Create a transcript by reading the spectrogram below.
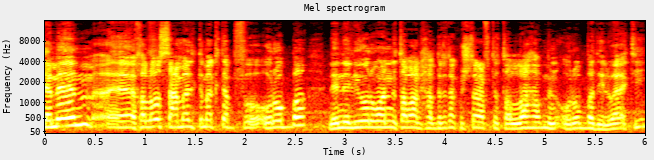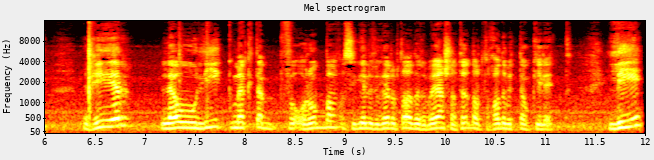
تمام آه، خلاص عملت مكتب في أوروبا لأن اليورو 1 طبعا حضرتك مش هتعرف تطلعها من أوروبا دلوقتي غير لو ليك مكتب في أوروبا سجل تجاري بطاقه ضريبيه عشان تقدر تخاطب التوكيلات. ليه؟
